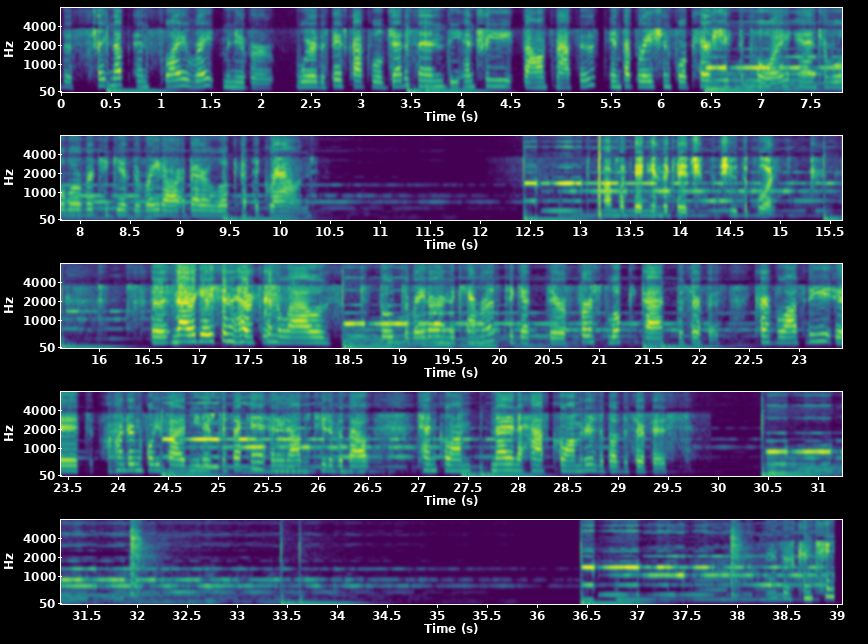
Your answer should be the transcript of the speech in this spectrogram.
the straighten up and fly right maneuver, where the spacecraft will jettison the entry balance masses in preparation for parachute deploy and to roll over to give the radar a better look at the ground. Applicate indicate chute deploy. The navigation has allows both the radar and the cameras to get their first look at the surface. Current velocity is 145 meters per second at an altitude of about 10 kilom 9.5 kilometers above the surface. Continue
